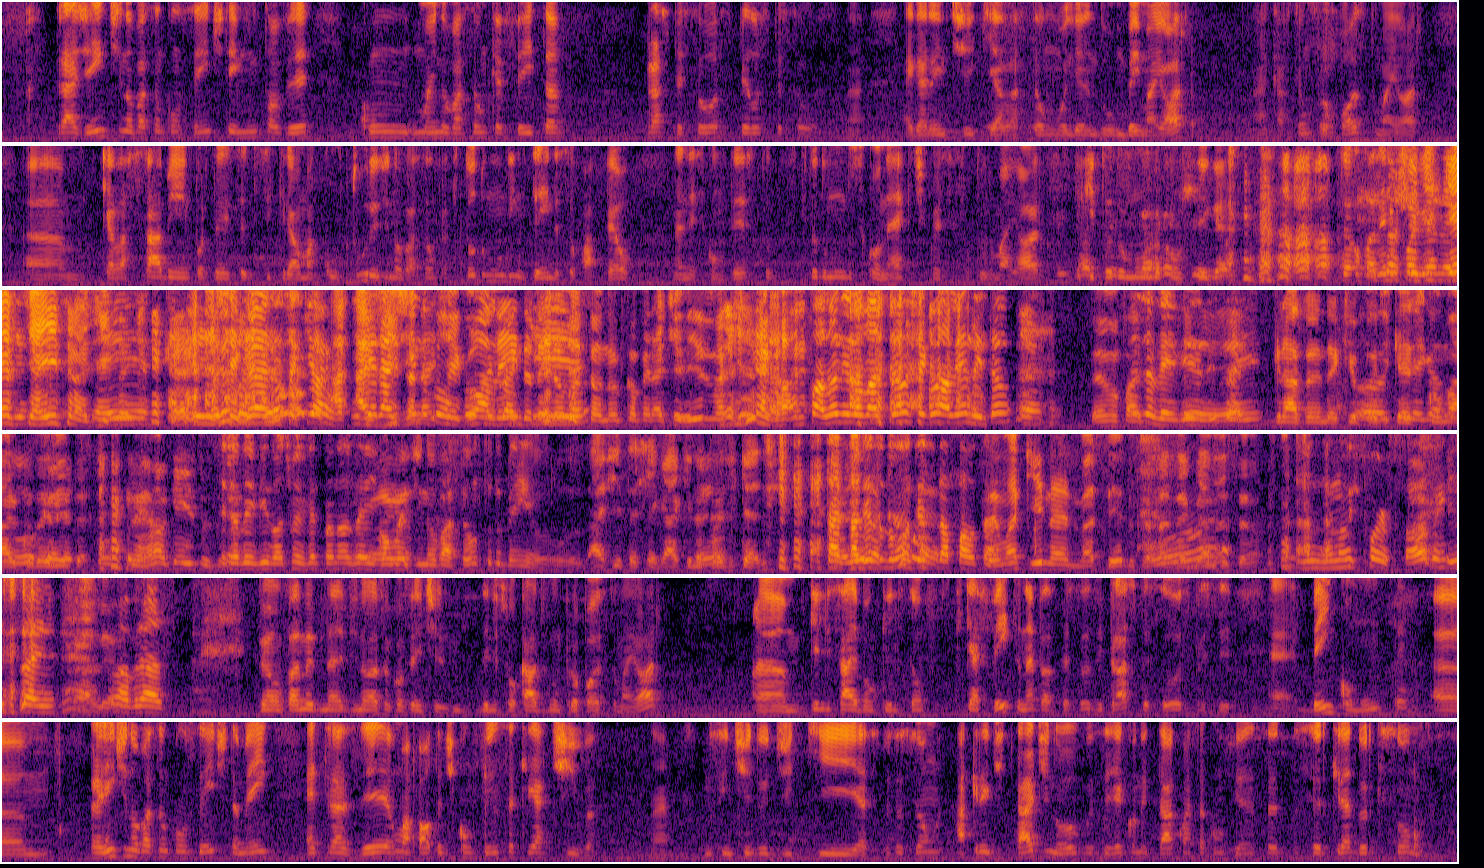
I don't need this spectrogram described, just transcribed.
para a gente, inovação consciente tem muito a ver com uma inovação que é feita para as pessoas, pelas pessoas. Né? É garantir que elas estão olhando um bem maior, né? que elas têm um Sim. propósito maior, um, que elas sabem a importância de se criar uma cultura de inovação para que todo mundo entenda seu papel né, nesse contexto, que todo mundo se conecte com esse futuro maior e que todo mundo consiga. Estão fazendo podcast aí, seu Agita. Tá chegando, isso aqui, ó, interagindo né? com Chegou a lenda aqui. da inovação no cooperativismo aqui agora. Falando em inovação, chegou a lenda então? Estamos Seja bem-vindo, isso aí. Gravando aqui o podcast oh, com o Marcos Agita. Não, que isso. Seja bem-vindo, ótimo evento para nós aí. Como é de inovação, tudo bem. O Agita chegar aqui Sim. no podcast. Tá, tá dentro do contexto da pauta. Estamos aqui, né, mais cedo para fazer a gravação. Menino esforçado, hein? Isso aí. Valeu. Um abraço. Então, falando né, de inovação consciente, deles focados num propósito maior, um, que eles saibam que eles estão que é feito né, pelas pessoas e para as pessoas, para esse é, bem comum. Um, para a gente, inovação consciente também é trazer uma pauta de confiança criativa? No sentido de que essas pessoas precisam acreditar de novo e se reconectar com essa confiança do ser criador que somos. Assim.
